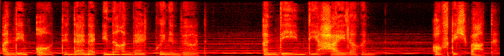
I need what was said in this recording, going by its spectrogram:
an den Ort in deiner inneren Welt bringen wird, an dem die Heilerin auf dich wartet.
